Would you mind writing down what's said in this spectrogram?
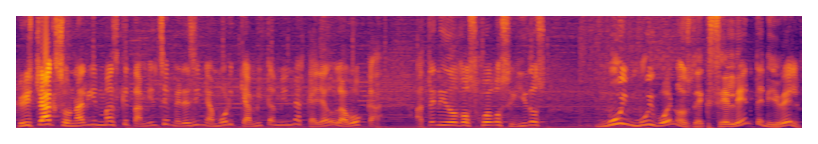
Chris Jackson, alguien más que también se merece mi amor y que a mí también me ha callado la boca. Ha tenido dos juegos seguidos muy, muy buenos, de excelente nivel.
